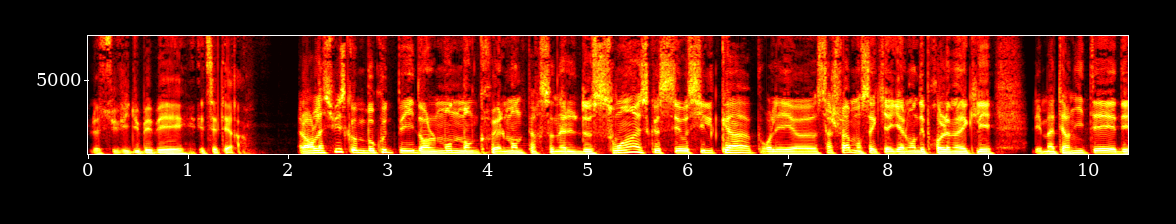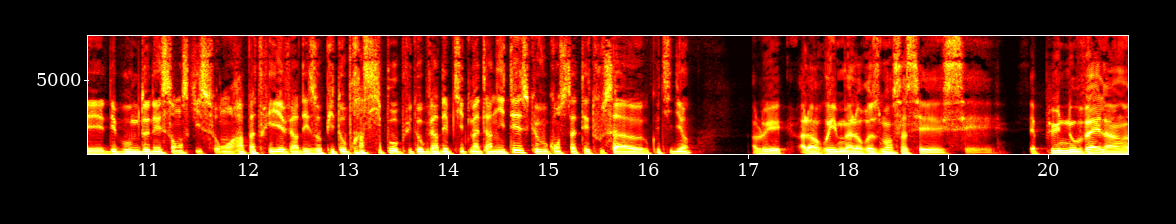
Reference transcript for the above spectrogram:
le suivi du bébé, etc. Alors la Suisse, comme beaucoup de pays dans le monde, manque cruellement de personnel de soins. Est-ce que c'est aussi le cas pour les euh, sages-femmes? On sait qu'il y a également des problèmes avec les, les maternités, des, des booms de naissance qui sont rapatriés vers des hôpitaux principaux plutôt que vers des petites maternités. Est-ce que vous constatez tout ça euh, au quotidien? Ah oui, alors oui, malheureusement, ça c'est c'est plus une nouvelle. Hein,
